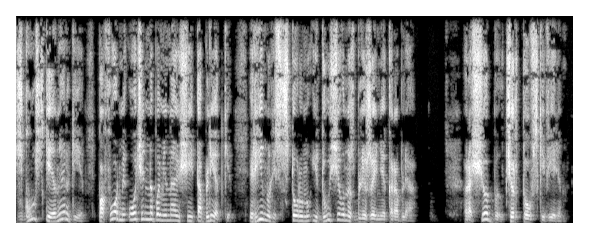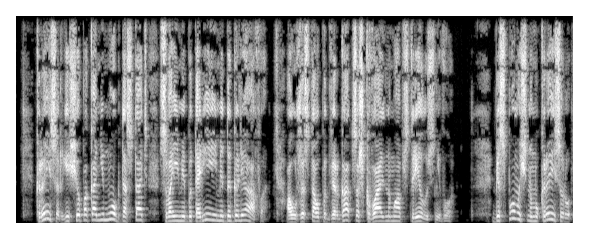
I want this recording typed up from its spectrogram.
Сгустки энергии, по форме очень напоминающие таблетки, ринулись в сторону идущего на сближение корабля. Расчет был чертовски верен. Крейсер еще пока не мог достать своими батареями до Голиафа, а уже стал подвергаться шквальному обстрелу с него. Беспомощному крейсеру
